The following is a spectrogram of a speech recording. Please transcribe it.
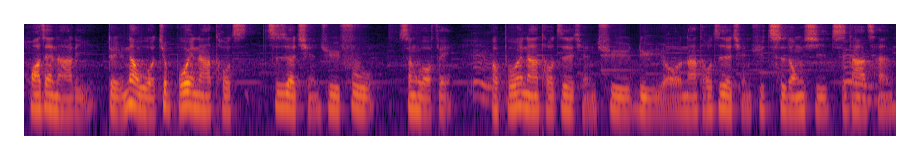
花在哪里。对，那我就不会拿投资的钱去付生活费，嗯，我不会拿投资的钱去旅游，拿投资的钱去吃东西，吃大餐。嗯，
